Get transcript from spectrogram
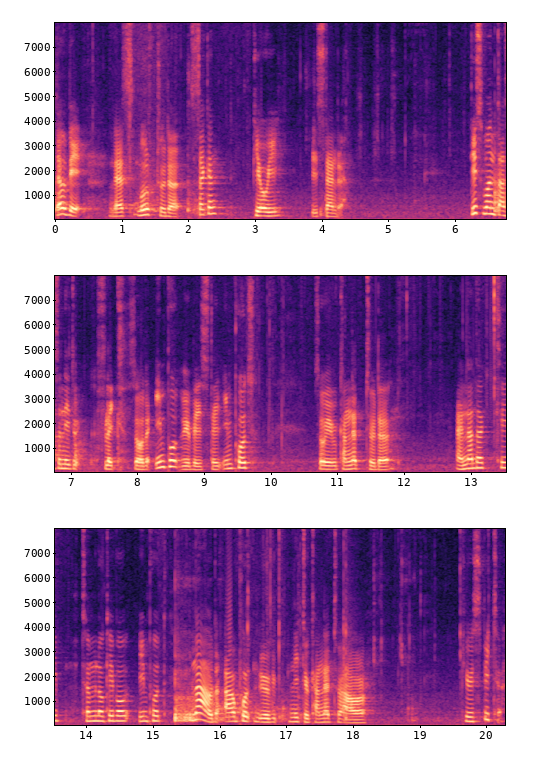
That would be it. Let's move to the second PoE extender. This one doesn't need to flick, so the input will be the input. So we will connect to the another terminal cable input. Now the output will need to connect to our PoE splitter.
